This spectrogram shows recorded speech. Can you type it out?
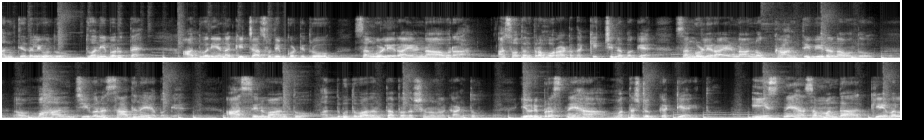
ಅಂತ್ಯದಲ್ಲಿ ಒಂದು ಧ್ವನಿ ಬರುತ್ತೆ. ಆ ಧ್ವನಿಯನ್ನು ಕಿಚ್ಚ ಸುದೀಪ್ ಕೊಟ್ಟಿದ್ರು ಸಂಗೊಳ್ಳಿ ರಾಯಣ್ಣ ಅವರ ಆ ಸ್ವತಂತ್ರ ಹೋರಾಟದ ಕಿಚ್ಚಿನ ಬಗ್ಗೆ. ಸಂಗೊಳ್ಳಿ ರಾಯಣ್ಣ ಅನ್ನೋ ಕ್ರಾಂತಿವೀರನ ಒಂದು ಮಹಾನ್ ಜೀವನ ಸಾಧನೆಯ ಬಗ್ಗೆ. ಆ ಸಿನಿಮಾ ಅಂತೂ ಅದ್ಭುತವಾದಂಥ ಪ್ರದರ್ಶನವನ್ನು ಕಾಣ್ತು. ಇವರಿಬ್ಬರ ಸ್ನೇಹ ಮತ್ತಷ್ಟು ಗಟ್ಟಿಯಾಗಿತ್ತು. ಈ ಸ್ನೇಹ ಸಂಬಂಧ ಕೇವಲ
